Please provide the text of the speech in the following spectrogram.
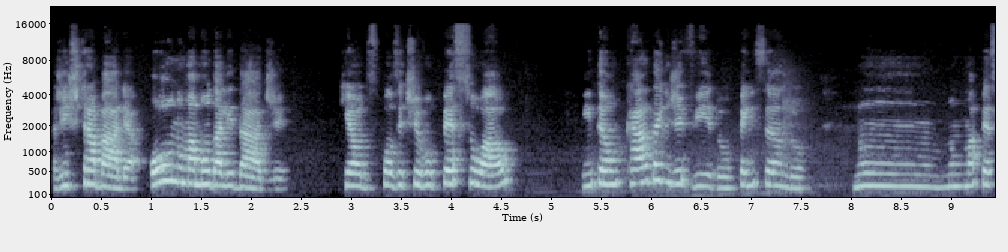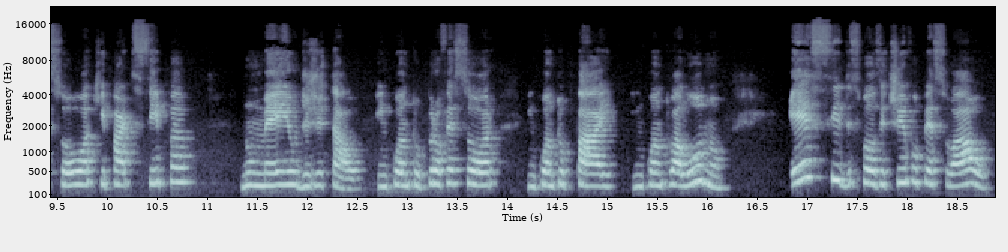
A gente trabalha ou numa modalidade que é o dispositivo pessoal, então cada indivíduo pensando num, numa pessoa que participa no meio digital, enquanto professor, enquanto pai, enquanto aluno, esse dispositivo pessoal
